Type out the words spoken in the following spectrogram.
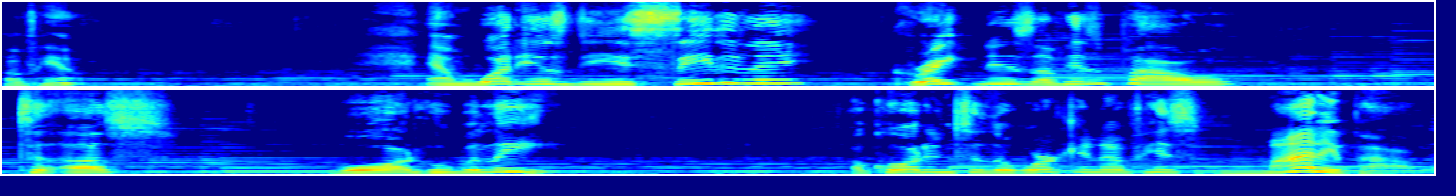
of him. And what is the exceedingly greatness of his power to us, Ward, who believe, according to the working of his mighty power,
